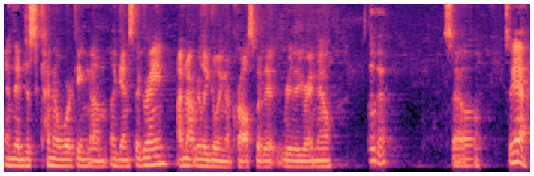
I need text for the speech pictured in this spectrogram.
and then just kind of working um, against the grain. I'm not really going across with it really right now. Okay. So so yeah,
